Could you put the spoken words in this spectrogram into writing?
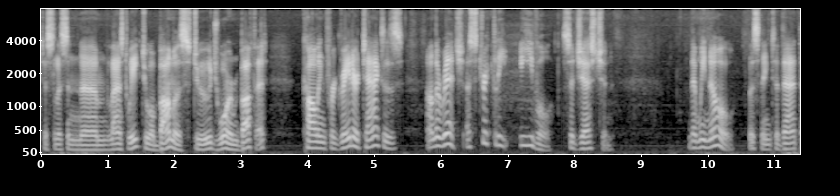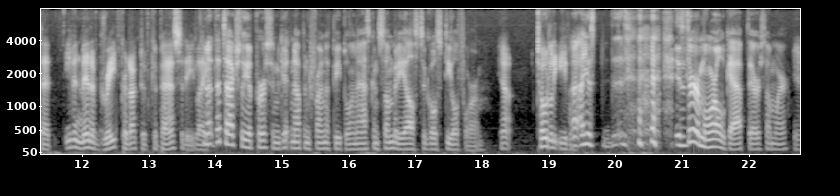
Just listen um, last week to Obama's stooge, Warren Buffett, calling for greater taxes on the rich, a strictly evil suggestion. Then we know, listening to that, that even men of great productive capacity, like You know, that's actually a person getting up in front of people and asking somebody else to go steal for him. yeah, totally evil. I I just is there a moral gap there somewhere? Yeah.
